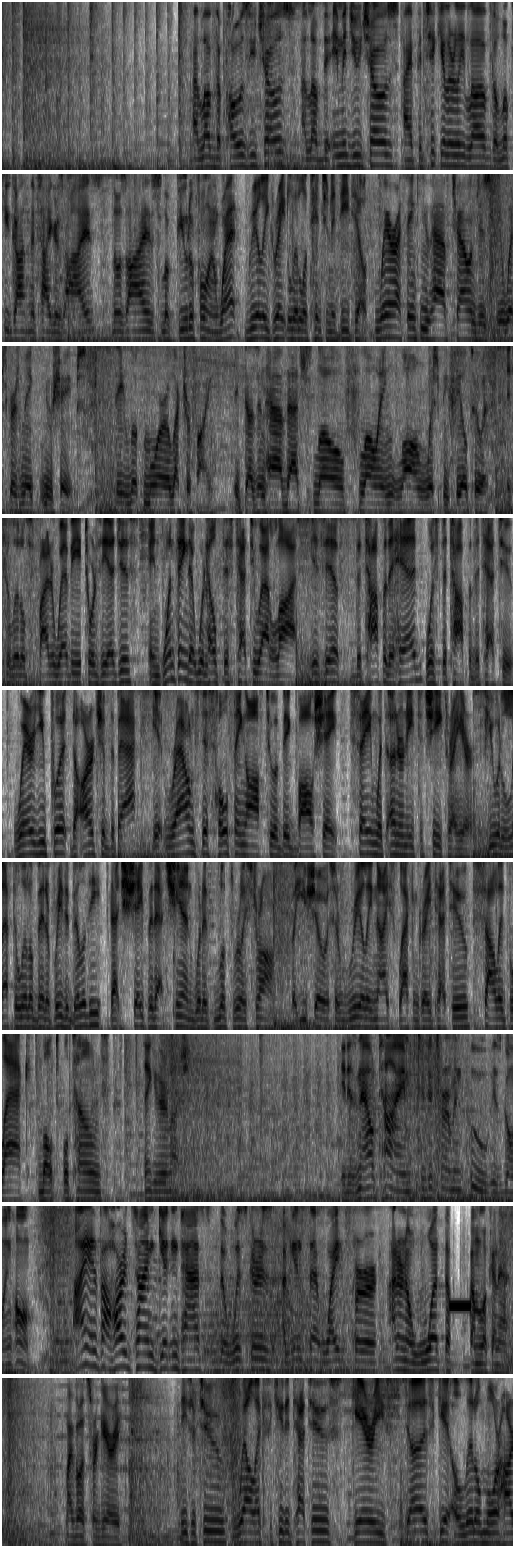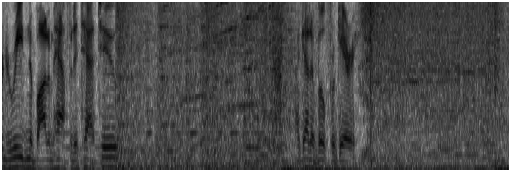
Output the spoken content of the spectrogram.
I love the pose you chose. I love the image you chose. I particularly love the look you got in the tiger's eyes. Those eyes look beautiful and wet. Really great little attention to detail. Where I think you have challenges, your whiskers make new shapes. They look more electrifying. It doesn't have that slow, flowing, long, wispy feel to it. It's a little spider webby towards the edges. And one thing that would help this tattoo out a lot is if the top of the head was the top of the tattoo. Where you put the arch of the back, it rounds this whole thing off to a big ball shape. Same with underneath the cheek right here. If you would have left a little bit of breathability, that shape of that chin would have looked really strong. But you show us a really nice black and gray tattoo, solid black, multiple tones. Thank you very much. It is now time to determine who is going home. I have a hard time getting past the whiskers against that white fur. I don't know what the I'm looking at. My vote's for Gary. These are two well executed tattoos. Gary's does get a little more hard to read in the bottom half of the tattoo. I gotta vote for Gary.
